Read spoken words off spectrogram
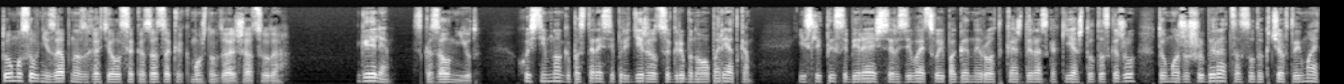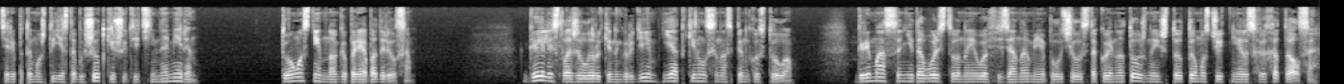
Томасу внезапно захотелось оказаться как можно дальше отсюда. «Гелли», — сказал Ньют, — «хоть немного постарайся придерживаться гребаного порядка. Если ты собираешься развивать свой поганый рот каждый раз, как я что-то скажу, то можешь убираться отсюда к чертовой матери, потому что я с тобой шутки шутить не намерен». Томас немного приободрился. Гелли сложил руки на груди и откинулся на спинку стула. Гримаса недовольства на его физиономии получилась такой натужной, что Томас чуть не расхохотался.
